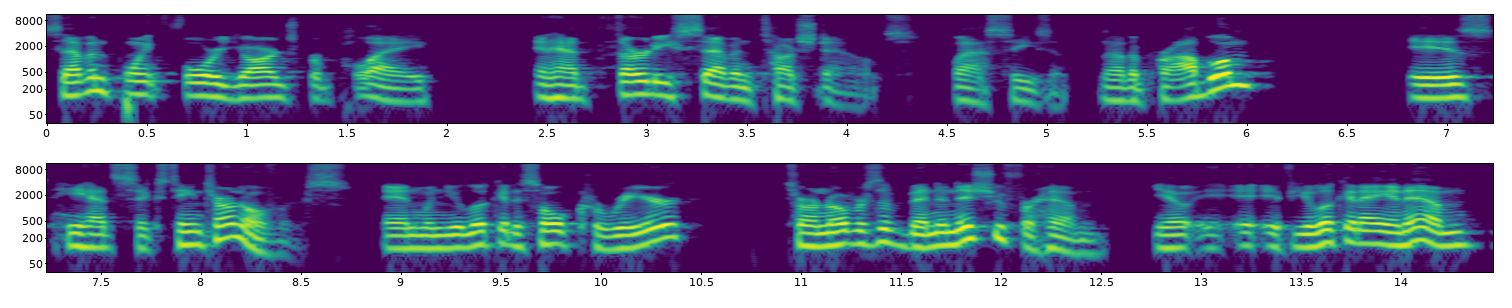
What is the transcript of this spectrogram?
7.4 yards per play, and had 37 touchdowns last season. Now, the problem is he had 16 turnovers. And when you look at his whole career, turnovers have been an issue for him. You know, if you look at A&M,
